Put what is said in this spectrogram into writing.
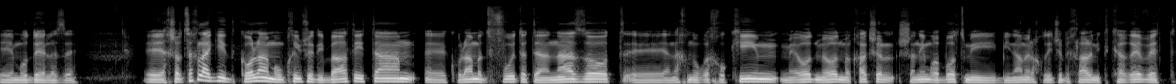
המודל הזה. עכשיו צריך להגיד כל המומחים שדיברתי איתם כולם הדפו את הטענה הזאת אנחנו רחוקים מאוד מאוד מרחק של שנים רבות מבינה מלאכותית שבכלל מתקרבת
